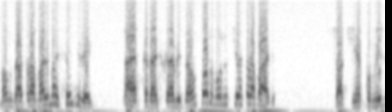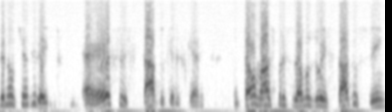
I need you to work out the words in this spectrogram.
Vamos dar trabalho, mas sem direito. Na época da escravidão, todo mundo tinha trabalho. Só tinha comida e não tinha direito. É esse o Estado que eles querem. Então, nós precisamos um Estado, sim,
